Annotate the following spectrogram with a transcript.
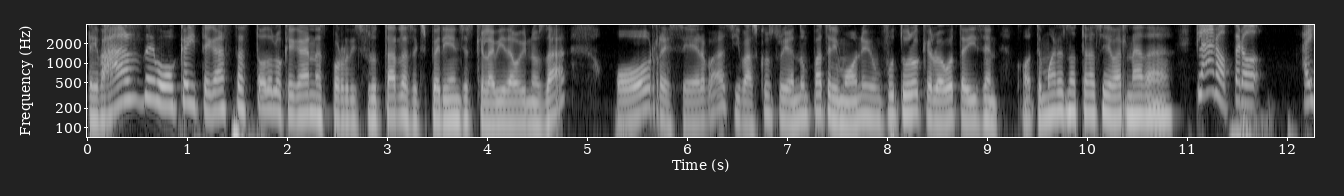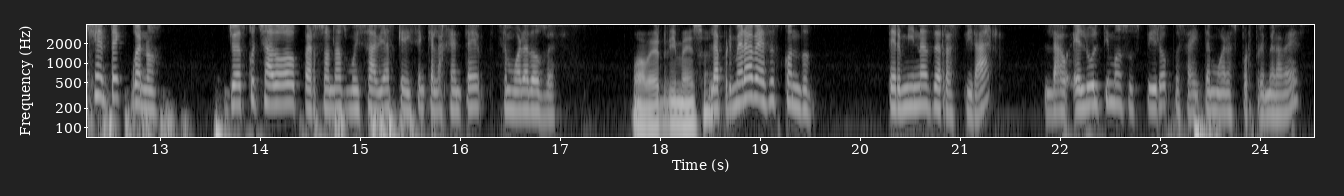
te vas de boca y te gastas todo lo que ganas por disfrutar las experiencias que la vida hoy nos da, o reservas y vas construyendo un patrimonio y un futuro que luego te dicen, cuando te mueras no te vas a llevar nada. Claro, pero hay gente, bueno, yo he escuchado personas muy sabias que dicen que la gente se muere dos veces. A ver, dime eso. La primera vez es cuando terminas de respirar. La- el último suspiro, pues ahí te mueres por primera vez.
